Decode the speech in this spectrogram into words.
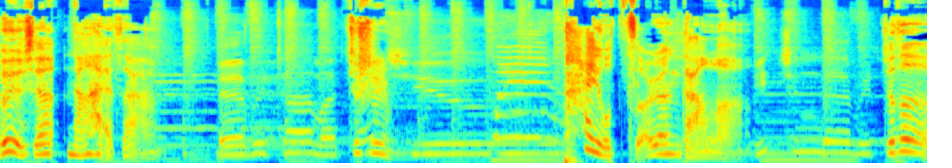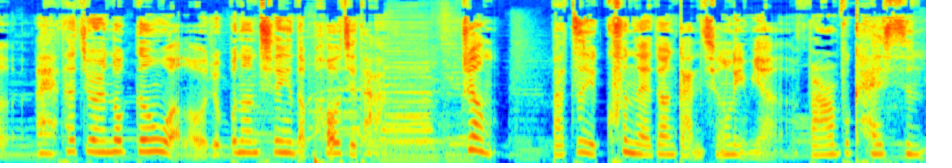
我有些男孩子啊。就是太有责任感了，觉得哎，他居然都跟我了，我就不能轻易的抛弃他，这样把自己困在一段感情里面，反而不开心。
